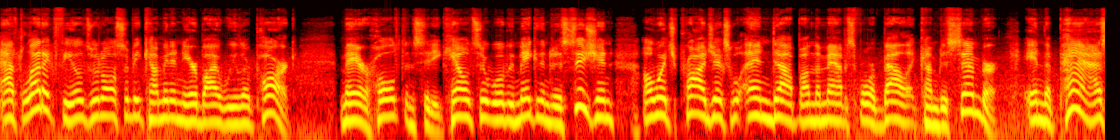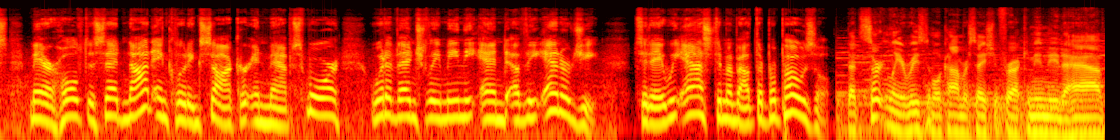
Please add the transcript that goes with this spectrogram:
Athletic fields would also be coming to nearby Wheeler Park. Mayor Holt and City Council will be making the decision on which projects will end up on the MAPS 4 ballot come December. In the past, Mayor Holt has said not including soccer in MAPS 4 would eventually mean the end of the energy. Today, we asked him about the proposal. That's certainly a reasonable conversation for our community to have.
